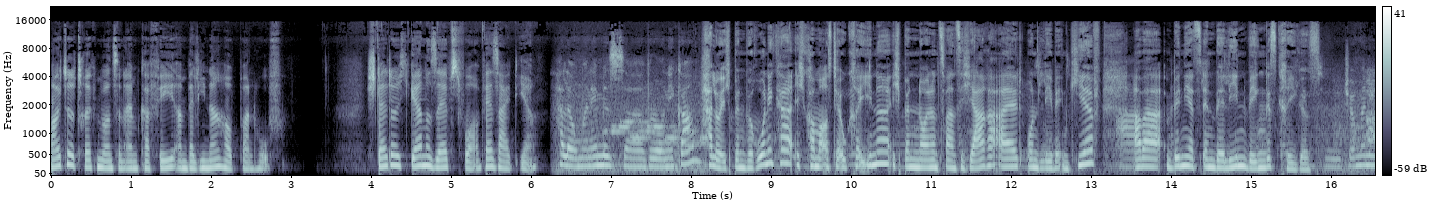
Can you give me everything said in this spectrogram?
Heute treffen wir uns in einem Café am Berliner Hauptbahnhof. Stellt euch gerne selbst vor, wer seid ihr? Hello, my name is uh, Veronika. Hallo, ich bin Veronika. Ich komme aus der Ukraine. Ich bin 29 Jahre alt und lebe in Kiew, aber bin jetzt in Berlin wegen des Krieges. To Germany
